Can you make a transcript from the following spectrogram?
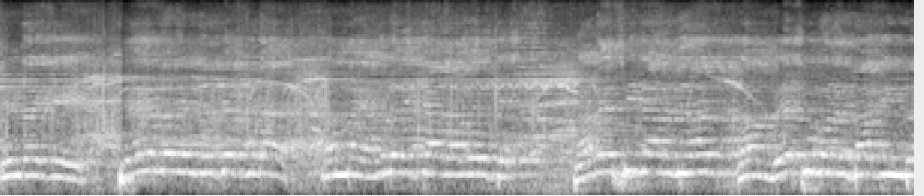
இன்றைக்கு தேர்தலில் நிற்கக்கூட நம்மை அனுமதிக்காத அளவிற்கு கடைசி நாளில்தான் நாம் வேட்புமனு தாக்குகின்ற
